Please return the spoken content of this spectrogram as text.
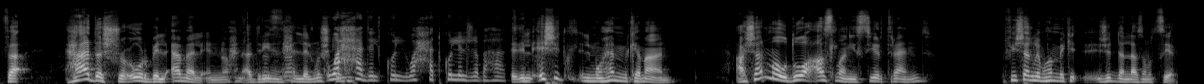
فهذا الشعور بالأمل إنه إحنا قادرين نحل المشكلة وحد الكل وحد كل الجبهات. الإشي المهم كمان عشان موضوع أصلا يصير ترند في شغلة مهمة جدا لازم تصير.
